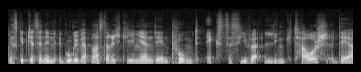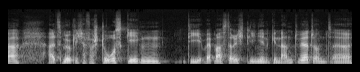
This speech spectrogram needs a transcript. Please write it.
es gibt jetzt in den Google Webmaster Richtlinien den Punkt exzessiver Linktausch, der als möglicher Verstoß gegen die Webmaster-Richtlinien genannt wird. Und äh,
